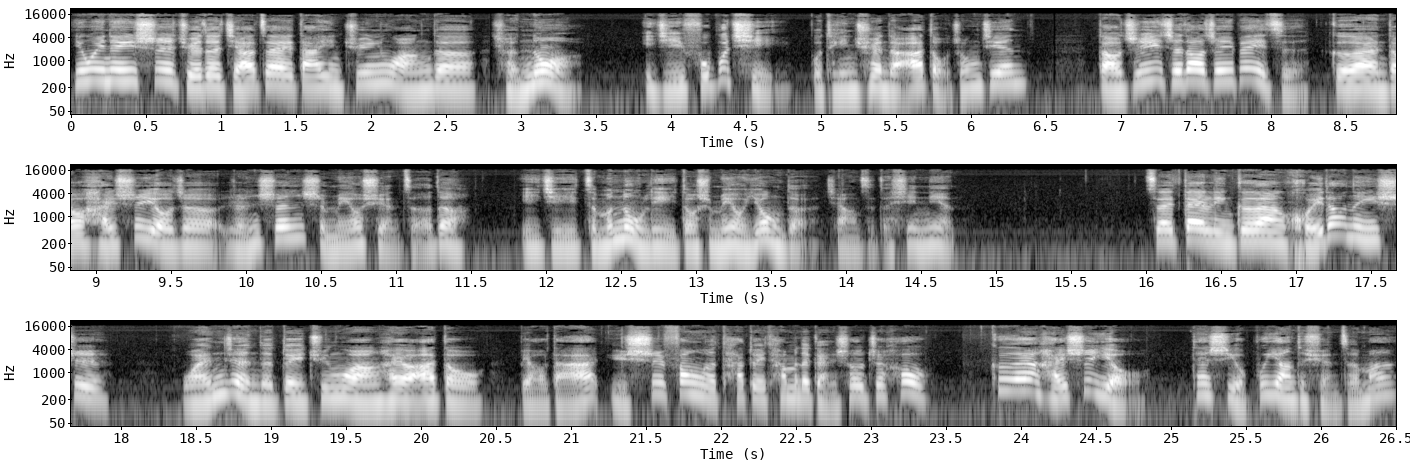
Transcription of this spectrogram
因为那一世觉得夹在答应君王的承诺以及扶不起、不听劝的阿斗中间，导致一直到这一辈子，个案都还是有着人生是没有选择的，以及怎么努力都是没有用的这样子的信念。在带领个案回到那一世，完整的对君王还有阿斗表达与释放了他对他们的感受之后，个案还是有，但是有不一样的选择吗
